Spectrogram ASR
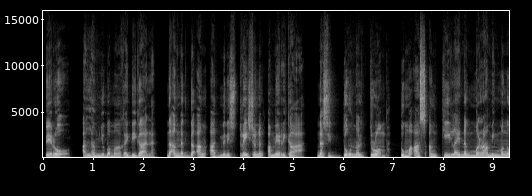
Pero alam nyo ba mga kaibigan na ang nagdaang administration ng Amerika na si Donald Trump tumaas ang kilay ng maraming mga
